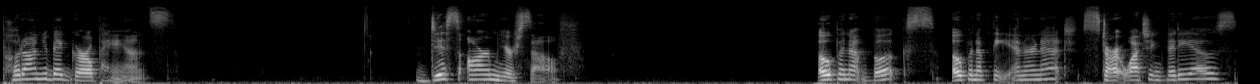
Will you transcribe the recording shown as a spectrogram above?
put on your big girl pants, disarm yourself, open up books, open up the internet, start watching videos.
